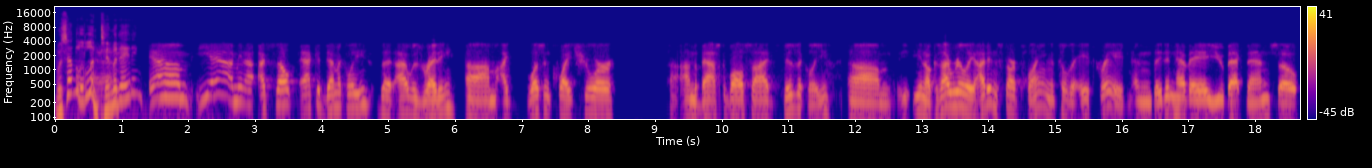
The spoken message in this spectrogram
Was that a little intimidating? Um, yeah, I mean, I, I felt academically that I was ready. Um, I wasn't quite sure uh, on the basketball side physically. Um, you know, because I really I didn't start playing until the eighth grade, and they didn't have AAU back then, so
